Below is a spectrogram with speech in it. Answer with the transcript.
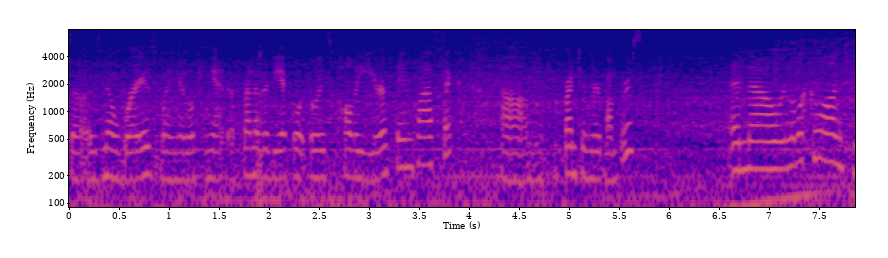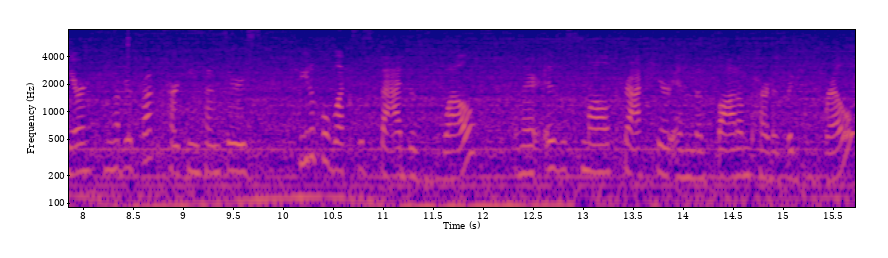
so there's no worries when you're looking at the front of a vehicle. It's always polyurethane plastic, um, front and rear bumpers. And now we're to look along here. You have your front parking sensors, beautiful Lexus badge as well. And there is a small crack here in the bottom part of the grille.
